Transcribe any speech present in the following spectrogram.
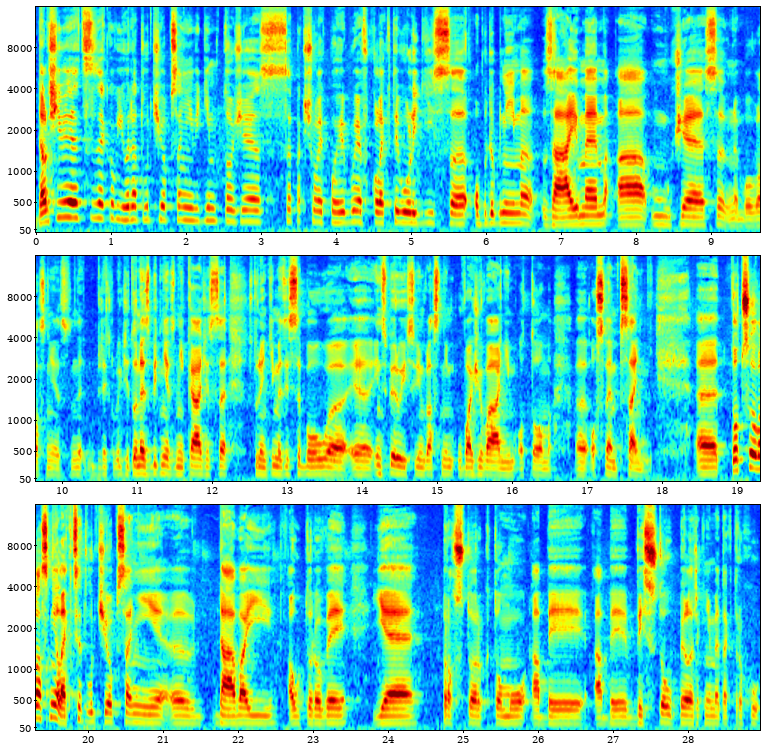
Další věc, jako výhoda tvůrčího psaní, vidím to, že se pak člověk pohybuje v kolektivu lidí s obdobným zájmem a může se, nebo vlastně řekl bych, že to nezbytně vzniká, že se studenti mezi sebou eh, inspirují svým vlastním uvažováním o tom, eh, o svém psaní. Eh, to, co vlastně lekce tvůrčího psaní dávají autorovi, je prostor k tomu, aby, aby vystoupil, řekněme tak trochu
